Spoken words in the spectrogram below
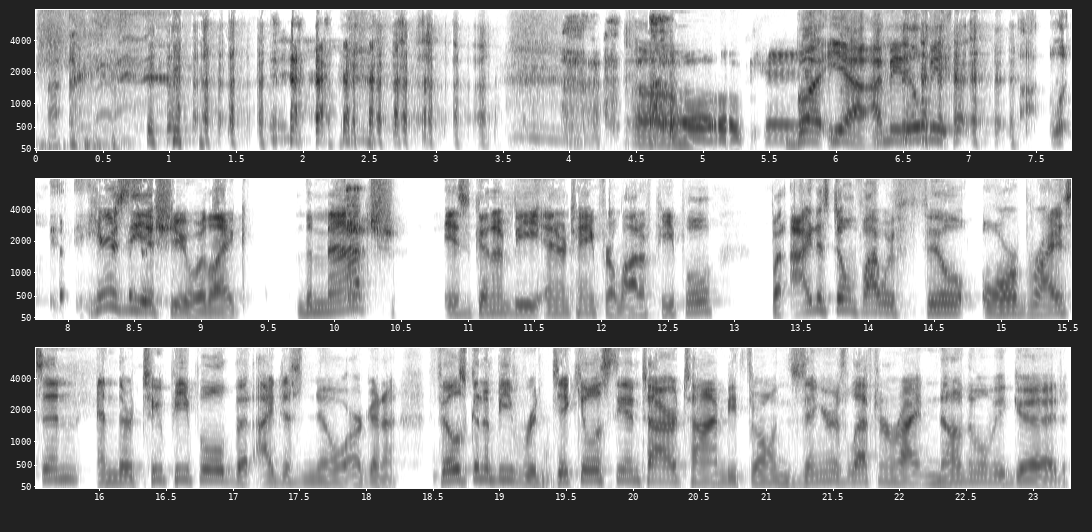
Um, okay. But yeah, I mean, it'll be. uh, look, here's the issue with like the match is gonna be entertaining for a lot of people, but I just don't vibe with Phil or Bryson, and they're two people that I just know are gonna. Phil's gonna be ridiculous the entire time, be throwing zingers left and right. None of them will be good.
